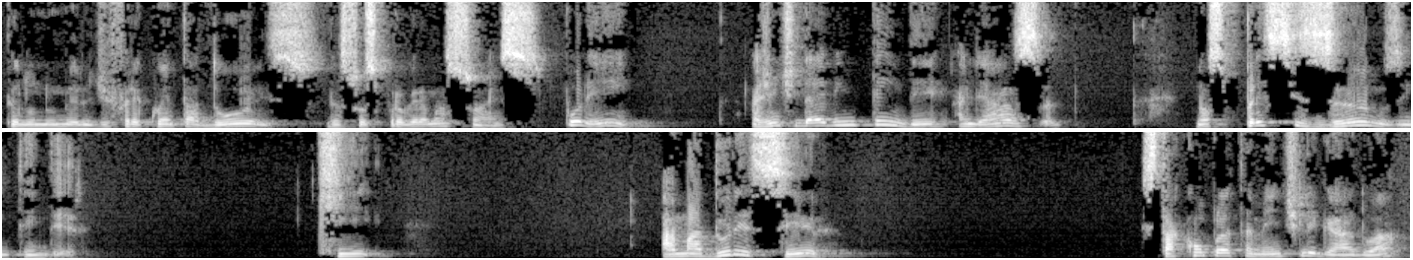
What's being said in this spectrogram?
pelo número de frequentadores das suas programações. Porém, a gente deve entender, aliás, nós precisamos entender que amadurecer está completamente ligado a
